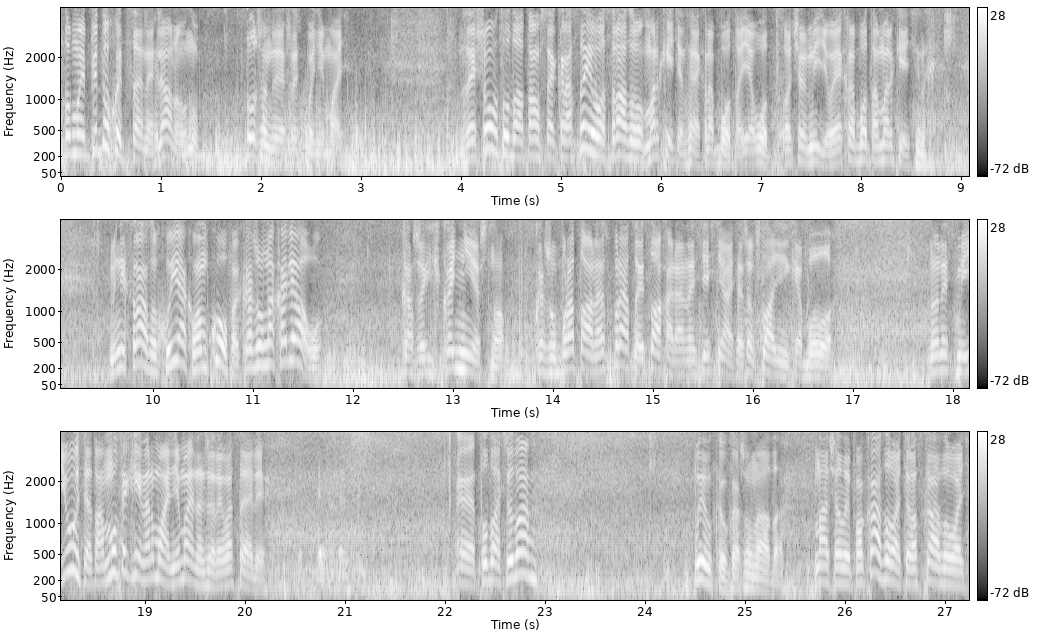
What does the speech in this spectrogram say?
Думаю, піду хоч ціни гляну, ну, должен же я щось розуміти. Зайшов туди, там все красиво, сразу маркетинг як робота. Я от о чому відео, як робота маркетинг. Мені сразу хуяк, вам кофе, кажу на халяву. Каже, звісно. Кажу, братан, еспресо і сахаря не стісняйся, щоб сладеньке було. Ну не сміюся, там, ну такі нормальні менеджери веселі. Е, туди-сюди. Пилку, кажу, треба. Почали показувати, розказувати.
